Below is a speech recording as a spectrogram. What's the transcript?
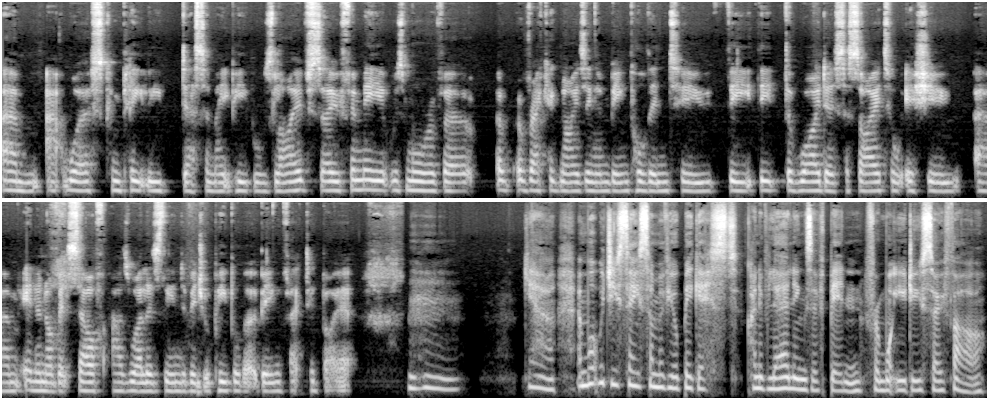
um, at worst, completely decimate people's lives. So for me, it was more of a, a, a recognizing and being pulled into the, the, the wider societal issue um, in and of itself, as well as the individual people that are being affected by it. Mm-hmm. Yeah. And what would you say some of your biggest kind of learnings have been from what you do so far?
